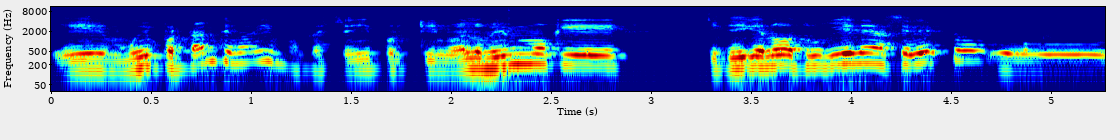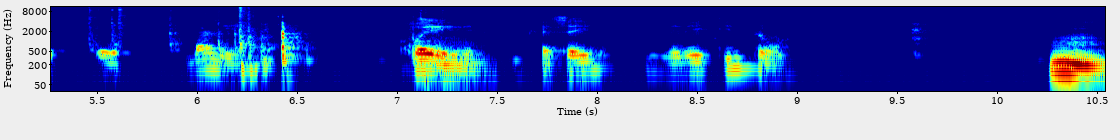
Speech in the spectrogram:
es muy importante para mí, ¿cachai? Porque no es lo mismo que, que, te diga, no, tú vienes a hacer esto, o, o dale, juegue, ¿cachai? Es distinto. Mm.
